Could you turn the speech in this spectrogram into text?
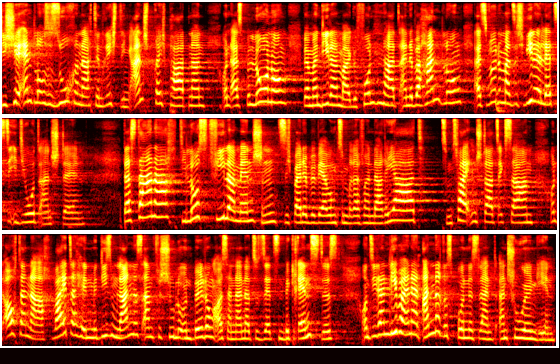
Die schier endlose Suche nach den richtigen Ansprechpartnern und als Belohnung, wenn man die dann mal gefunden hat, eine Behandlung, als würde man sich wie der letzte Idiot anstellen. Dass danach die Lust vieler Menschen, sich bei der Bewerbung zum Referendariat, zum zweiten Staatsexamen und auch danach weiterhin mit diesem Landesamt für Schule und Bildung auseinanderzusetzen, begrenzt ist und sie dann lieber in ein anderes Bundesland an Schulen gehen,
